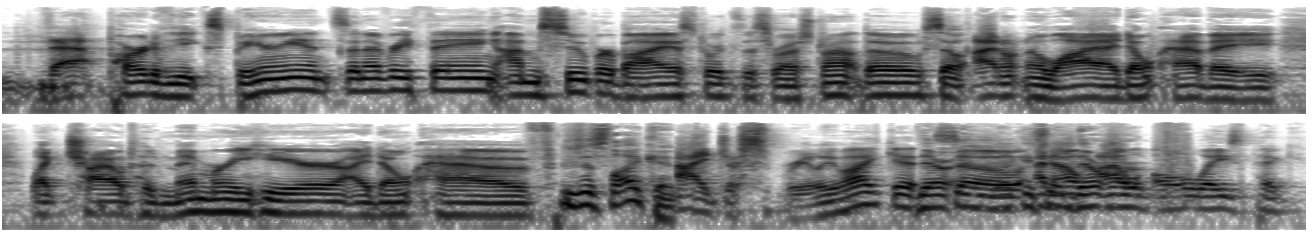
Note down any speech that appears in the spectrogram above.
that part of the experience and everything. I'm super biased towards this restaurant though, so I don't know why I don't have a like childhood memory here. I don't have You just like it. I just really like it. There- so, like said, and I'll, there I'll always pick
